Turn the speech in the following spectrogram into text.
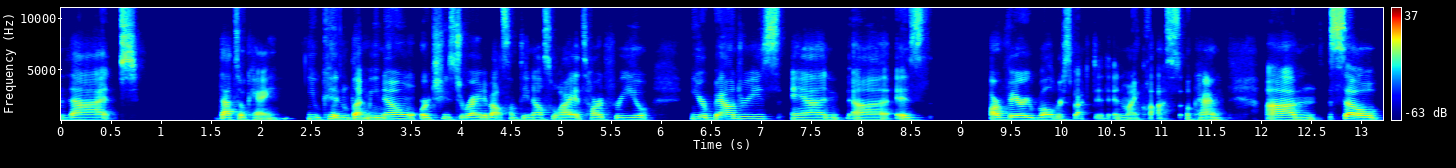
that that's okay. You can let me know or choose to write about something else why it's hard for you. Your boundaries and uh, is are very well respected in my class. Okay, um, so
